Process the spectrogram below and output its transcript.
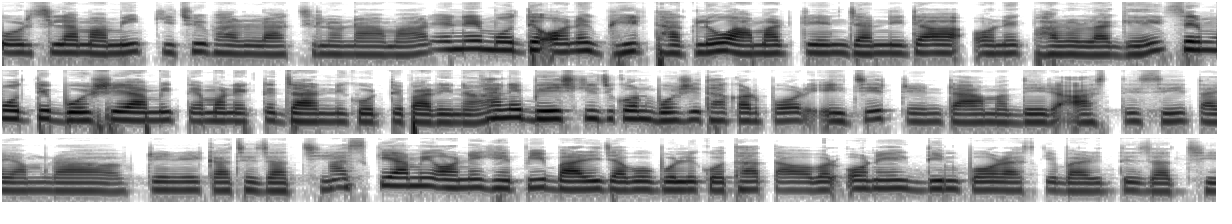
করছিলাম আমি, কিছুই ভালো লাগছিল না আমার। ট্রেনের মধ্যে অনেক ভিড় থাকলেও আমার ট্রেন জার্নিটা অনেক ভালো লাগে। এর মধ্যে বসে আমি তেমন একটা জার্নি করতে পারি না। এখানে বেশ কিছুক্ষণ বসে থাকার পর এই যে ট্রেনটা আমাদের আসতেছে, তাই আমরা ট্রেনের কাছে যাচ্ছি। আজকে আমি অনেক হ্যাপি বাড়ি যাব বলে কথা, তাও আবার অনেক দিন পর আজকে বাড়িতে যাচ্ছি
